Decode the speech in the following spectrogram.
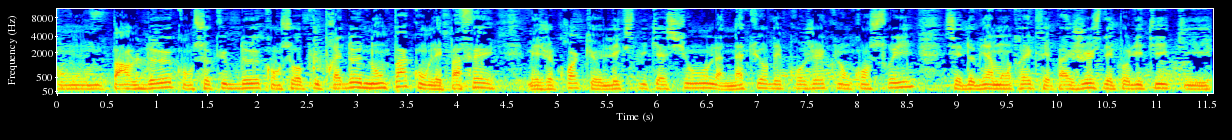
qu'on parle d'eux, qu'on s'occupe d'eux, qu'on soit au plus près d'eux. Non pas qu'on ne l'ait pas fait, mais je crois que l'explication, la nature des projets que l'on construit, c'est de bien montrer que c'est pas juste des politiques qui,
